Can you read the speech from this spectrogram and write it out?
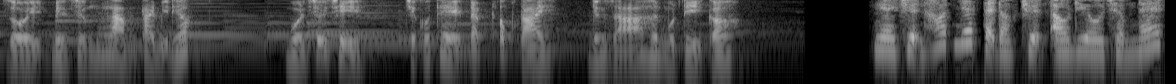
rồi biến chứng làm tai bị điếc. Muốn chữa trị chỉ có thể đặt ốc tai, nhưng giá hơn một tỷ cơ. Nghe chuyện hot nhất tại đọc truyện audio.net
